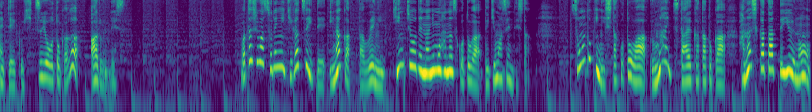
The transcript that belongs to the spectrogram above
えていく必要とかがあるんです。私はそれに気がついていなかった上に緊張で何も話すことができませんでした。その時にしたことはうまい伝え方とか話し方っていうのを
